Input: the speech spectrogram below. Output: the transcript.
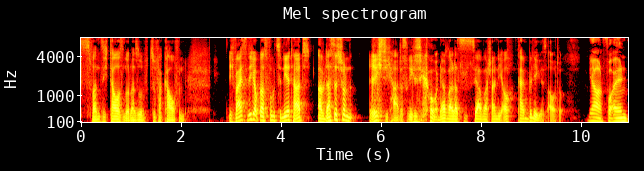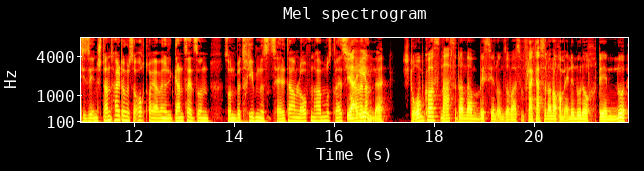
120.000 oder so zu verkaufen. Ich weiß nicht, ob das funktioniert hat, aber das ist schon richtig hartes Risiko, ne? Weil das ist ja wahrscheinlich auch kein billiges Auto. Ja, und vor allem diese Instandhaltung ist ja auch teuer, wenn du die ganze Zeit so ein, so ein betriebenes Zelt da am Laufen haben musst, 30 Ja, Jahre eben, lang. ne? Stromkosten hast du dann da ein bisschen und sowas. Und vielleicht hast du dann auch am Ende nur noch den, nur,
